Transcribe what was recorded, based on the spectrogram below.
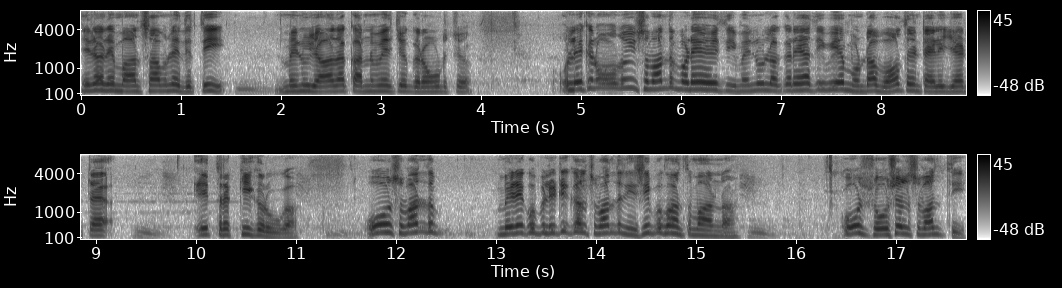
ਇਹਨਾਂ ਨੇ ਮਾਨ ਸਾਹਿਬ ਨੇ ਦਿੱਤੀ। ਮੈਨੂੰ ਯਾਦ ਆ 91 ਚ ਗਰਾਊਂਡ 'ਚ। ਉਹ ਲੇਕਿਨ ਉਦੋਂ ਹੀ ਸੰਬੰਧ ਬੜੇ ਹੋਏ ਸੀ। ਮੈਨੂੰ ਲੱਗ ਰਿਹਾ ਸੀ ਵੀ ਇਹ ਮੁੰਡਾ ਬਹੁਤ ਇੰਟੈਲੀਜੈਂਟ ਹੈ। ਇਹ ਤਰੱਕੀ ਕਰੂਗਾ। ਉਹ ਸੰਬੰਧ ਮੇਰੇ ਕੋਈ ਪੋਲੀਟੀਕਲ ਸੰਬੰਧ ਨਹੀਂ ਸੀ ਭਗਵੰਤ ਮਾਨ ਨਾਲ। ਉਹ ਸੋਸ਼ਲ ਸੰਬੰਧ ਸੀ।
